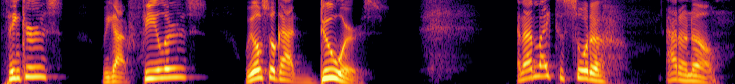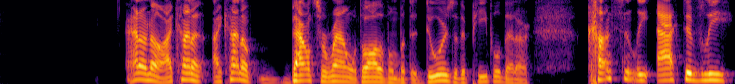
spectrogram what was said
thinkers, we got feelers, we also got doers. And I'd like to sort of I don't know. I don't know. I kind of I kind of bounce around with all of them, but the doers are the people that are constantly actively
